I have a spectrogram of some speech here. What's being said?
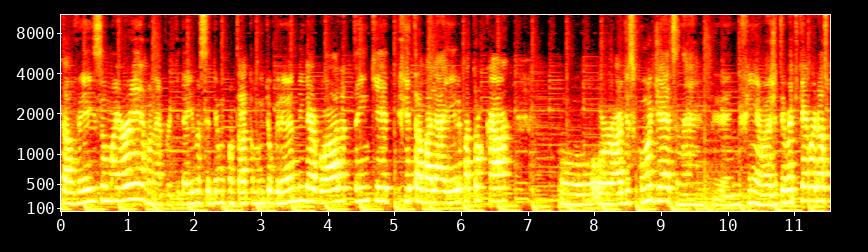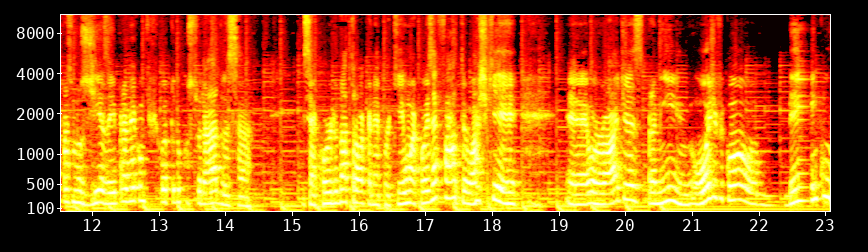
talvez o maior erro, né? Porque daí você deu um contrato muito grande e agora tem que retrabalhar ele para trocar o, o Rodgers com o Jets, né? É, enfim, a gente vai ter que aguardar os próximos dias aí para ver como que ficou tudo costurado essa, esse acordo da troca, né? Porque uma coisa é fato, eu acho que é, o Rodgers, para mim, hoje ficou bem com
